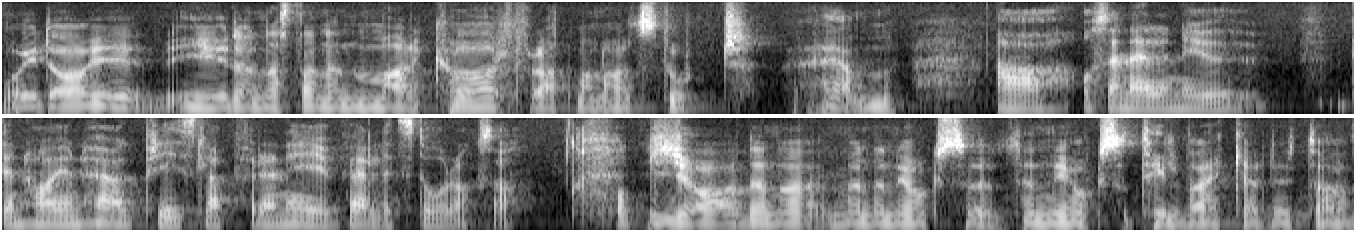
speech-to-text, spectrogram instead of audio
Och idag är, är ju den nästan en markör för att man har ett stort hem. Ja, och sen är den ju, den har ju en hög prislapp för den är ju väldigt stor också. Och, Ja, den har, men den är också, den är också tillverkad utav,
